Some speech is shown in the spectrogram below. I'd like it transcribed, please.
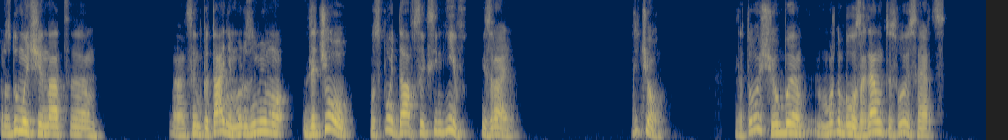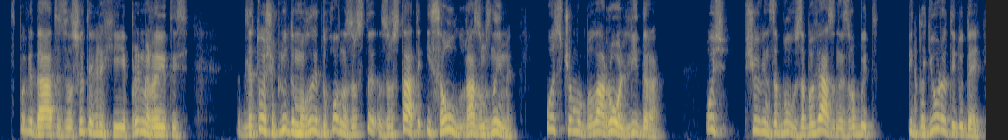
роздумуючи над е, е, цим питанням, ми розуміємо, для чого Господь дав цих сім днів Ізраїлю. Для чого? Для того, щоб можна було заглянути в своє серце, сповідати, залишити гріхи, примиритись, для того, щоб люди могли духовно зрости, зростати, і Саул разом з ними. Ось в чому була роль лідера. Ось що він забув зобов'язаний зробити: підбадьорити людей,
